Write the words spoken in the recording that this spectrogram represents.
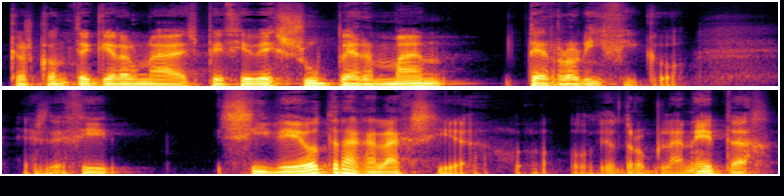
que os conté que era una especie de Superman terrorífico. Es decir, si de otra galaxia o de otro planeta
